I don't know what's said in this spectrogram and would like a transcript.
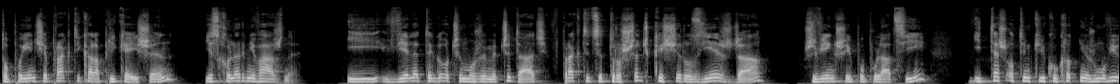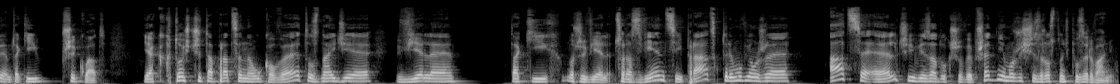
to pojęcie practical application jest cholernie ważne. I wiele tego, o czym możemy czytać, w praktyce troszeczkę się rozjeżdża przy większej populacji. I też o tym kilkukrotnie już mówiłem. Taki przykład. Jak ktoś czyta prace naukowe, to znajdzie wiele takich, może wiele, coraz więcej prac, które mówią, że ACL, czyli więzadło krzywe przednie, może się zrosnąć po zerwaniu.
